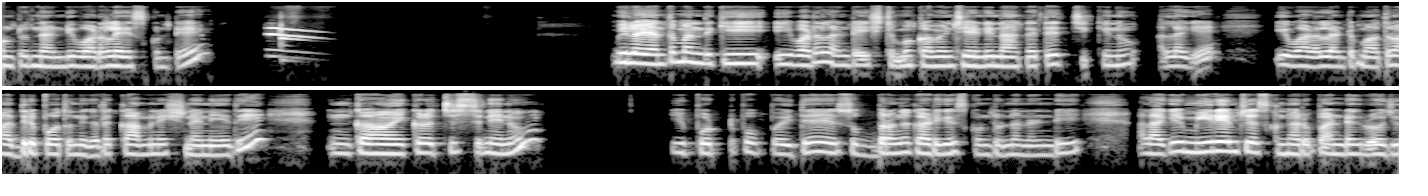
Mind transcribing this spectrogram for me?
ఉంటుందండి వడలు వేసుకుంటే. మీలో ఎంతమందికి ఈ వడలు అంటే ఇష్టమో కామెంట్ చేయండి. నాకైతే చికెను అలాగే ఈ వడలు అంటే మాత్రం అదిరిపోతుంది కదా కాంబినేషన్ అనేది. ఇంకా ఇక్కడ వచ్చేసి నేను ఈ పొట్టు పప్పు అయితే శుభ్రంగా కడిగేసుకుంటున్నానండి. అలాగే మీరేం చేసుకున్నారు పండగ రోజు?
